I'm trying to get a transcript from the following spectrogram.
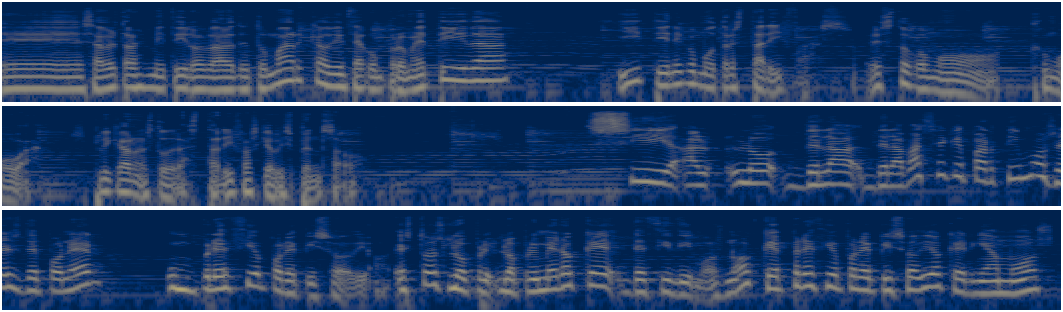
eh, saber transmitir los valores de tu marca, audiencia comprometida y tiene como tres tarifas. ¿Esto cómo, cómo va? Explícanos esto de las tarifas que habéis pensado. Sí, lo, de, la, de la base que partimos es de poner un precio por episodio. Esto es lo, pri- lo primero que decidimos, ¿no? ¿Qué precio por episodio queríamos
